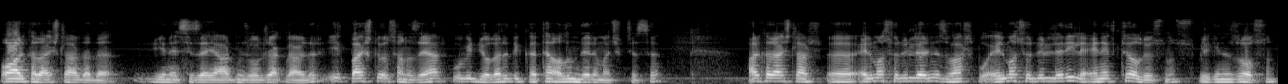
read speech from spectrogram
O arkadaşlar da yine size yardımcı olacaklardır. İlk başlıyorsanız eğer bu videoları dikkate alın derim açıkçası. Arkadaşlar e, elmas ödülleriniz var. Bu elmas ödülleriyle NFT alıyorsunuz. Bilginiz olsun.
